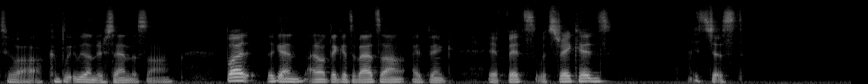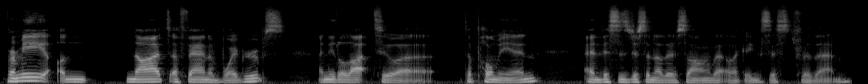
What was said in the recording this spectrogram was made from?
to uh, completely understand the song. But again, I don't think it's a bad song. I think it fits with Stray Kids. It's just, for me, I'm not a fan of boy groups. I need a lot to uh to pull me in, and this is just another song that like exists for them,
